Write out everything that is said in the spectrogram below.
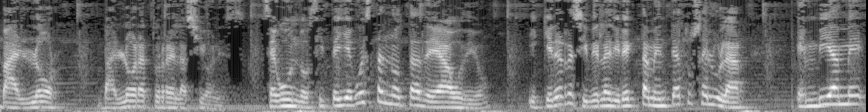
valor, valor a tus relaciones. Segundo, si te llegó esta nota de audio y quieres recibirla directamente a tu celular, envíame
